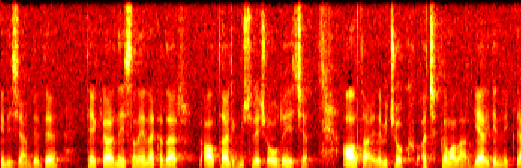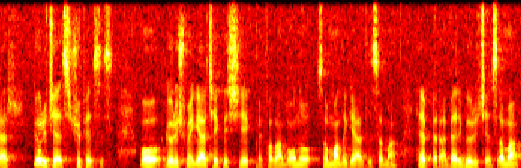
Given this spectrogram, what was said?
gideceğim dedi. Tekrar Nisan ayına kadar 6 aylık bir süreç olduğu için 6 ayda birçok açıklamalar, gerginlikler göreceğiz şüphesiz. O görüşme gerçekleşecek mi falan onu zamanı geldiği zaman hep beraber göreceğiz. Ama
